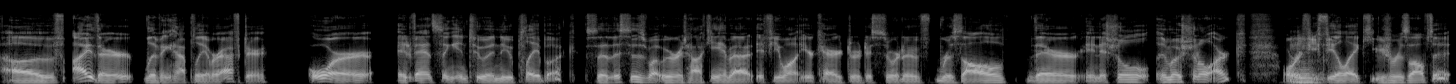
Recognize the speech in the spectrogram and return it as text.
of either living happily ever after or advancing into a new playbook. So this is what we were talking about if you want your character to sort of resolve their initial emotional arc or mm. if you mm. feel like you've resolved it.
